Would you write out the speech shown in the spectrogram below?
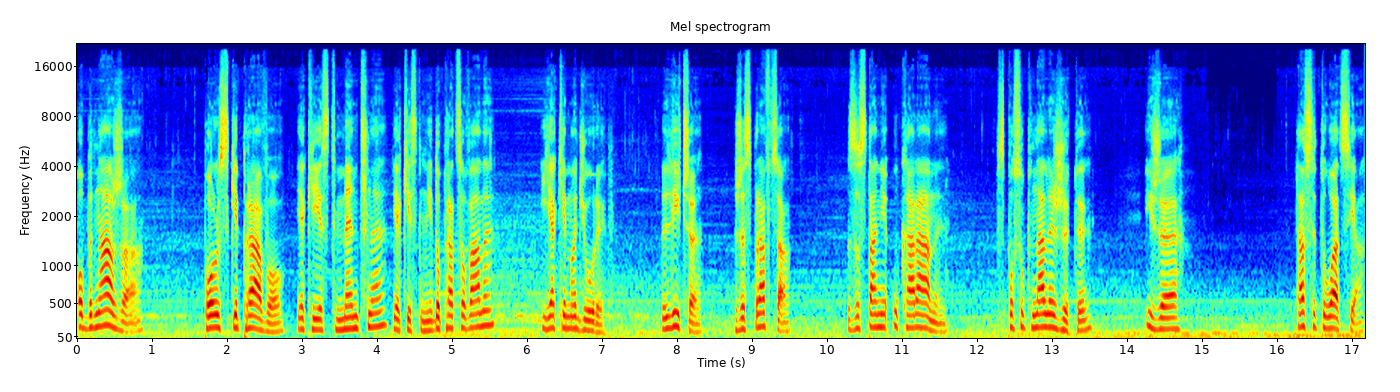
obnaża polskie prawo, jakie jest mętne, jakie jest niedopracowane i jakie ma dziury. Liczę, że sprawca zostanie ukarany w sposób należyty i że ta sytuacja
